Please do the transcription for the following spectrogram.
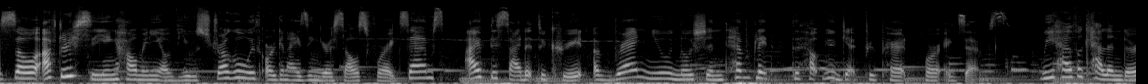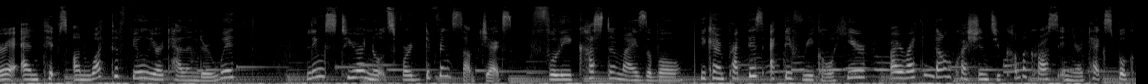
So, after seeing how many of you struggle with organizing yourselves for exams, I've decided to create a brand new Notion template to help you get prepared for exams. We have a calendar and tips on what to fill your calendar with, links to your notes for different subjects, fully customizable. You can practice active recall here by writing down questions you come across in your textbook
